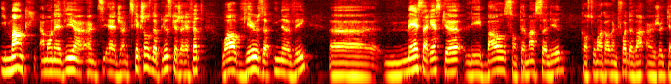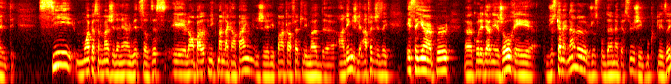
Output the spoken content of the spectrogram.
Il manque, à mon avis, un, un petit edge, un petit quelque chose de plus que j'aurais fait. Wow, Gears a innové. Euh, mais ça reste que les bases sont tellement solides qu'on se trouve encore une fois devant un jeu de qualité. Si moi personnellement j'ai donné un 8 sur 10 et là on parle uniquement de la campagne, je n'ai pas encore fait les modes euh, en ligne. Je en fait, je les ai essayés un peu euh, au cours des derniers jours et jusqu'à maintenant, là, juste pour vous donner un aperçu, j'ai beaucoup de plaisir.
